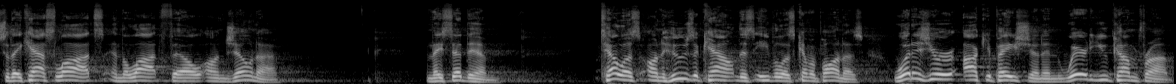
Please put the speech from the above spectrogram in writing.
So they cast lots, and the lot fell on Jonah. And they said to him, Tell us on whose account this evil has come upon us. What is your occupation and where do you come from?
